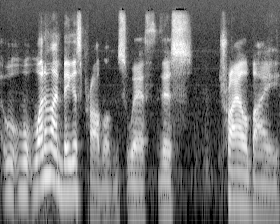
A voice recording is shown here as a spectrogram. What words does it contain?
w- w- one of my biggest problems with this trial by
